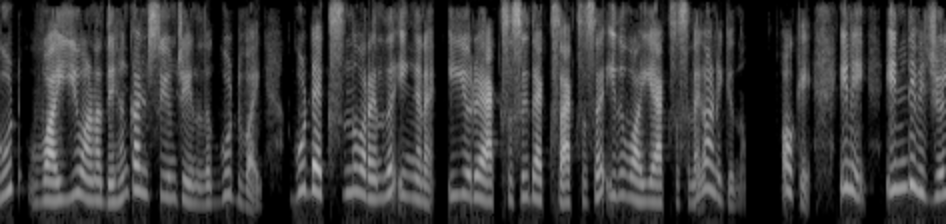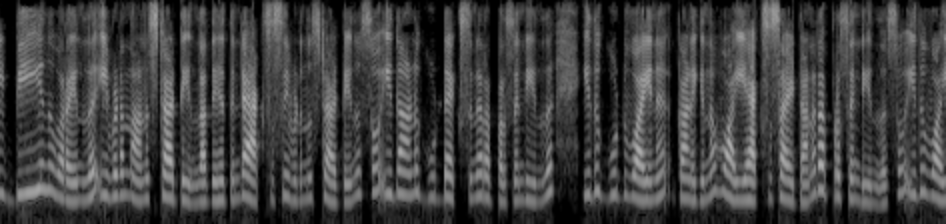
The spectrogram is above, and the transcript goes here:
ഗുഡ് വൈയും ആണ് അദ്ദേഹം കൺസ്യൂം ചെയ്യുന്നത്. ഗുഡ് വൈ ഗുഡ് എക്സ് എന്ന് പറയുന്നത് ഇങ്ങനെ. ഈ ഒരു ആക്സസ് ഇത് എക്സ് ആക്സസ് ഇത് വൈ ആക്സസിനെ കാണിക്കുന്നു. ഓക്കെ ഇനി ഇൻഡിവിജ്വൽ ബി എന്ന് പറയുന്നത് ഇവിടെ നിന്നാണ് സ്റ്റാർട്ട് ചെയ്യുന്നത്. അദ്ദേഹത്തിന്റെ ആക്സസ് ഇവിടെ നിന്ന് സ്റ്റാർട്ട് ചെയ്യുന്നത് സോ ഇതാണ് ഗുഡ് എക്സിനെ റെപ്രസെന്റ് ചെയ്യുന്നത്. ഇത് ഗുഡ് വൈനെ കാണിക്കുന്ന വൈ ആക്സസ് ആയിട്ടാണ് റെപ്രസെന്റ് ചെയ്യുന്നത്. സോ ഇത് വൈ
